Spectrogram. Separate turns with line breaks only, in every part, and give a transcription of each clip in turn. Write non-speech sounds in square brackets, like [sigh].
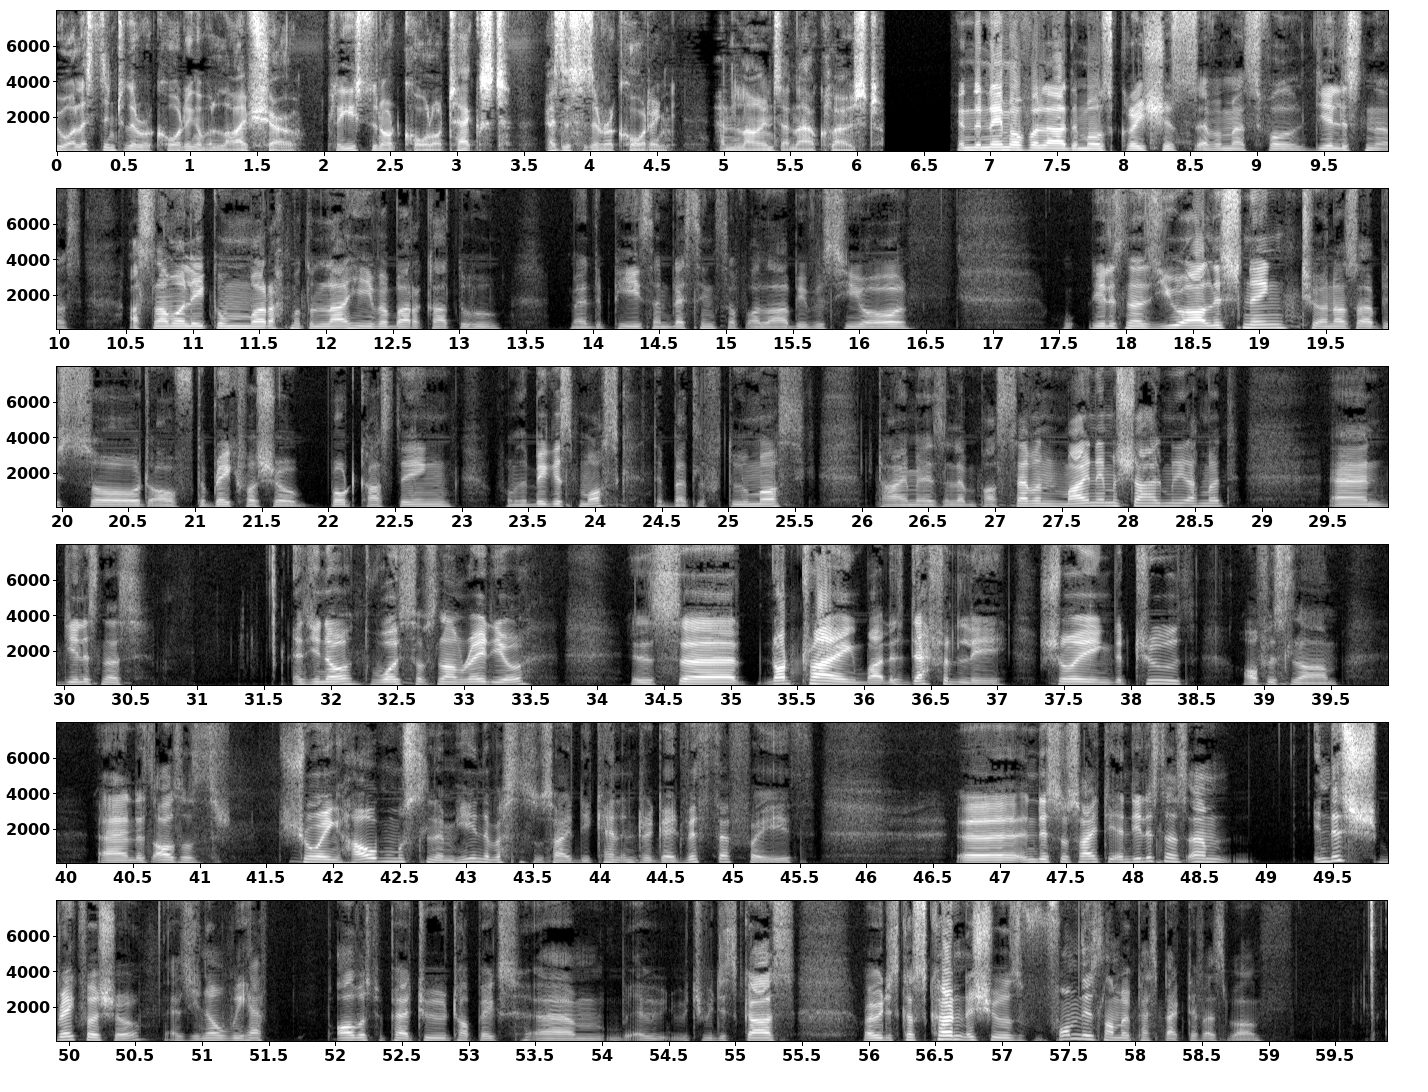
You are listening to the recording of a live show. Please do not call or text, as this is a recording, and lines are now closed.
In the name of Allah, the most gracious, ever merciful, dear listeners, Assalamu alaikum wa rahmatullahi wa barakatuhu. May the peace and blessings of Allah be with you all. Dear listeners, you are listening to another episode of The Breakfast Show, broadcasting from the biggest mosque, the Baitul Futuh Mosque. The time is 11 past 7. My name is Shahil Munir Ahmed. And dear listeners, as you know, Voice of Islam Radio is uh, not trying, but is definitely showing the truth of Islam, and it's also showing how Muslim here in the Western society can integrate with their faith uh, in this society. And dear listeners, um, in this sh- breakfast show, as you know, we have always prepared two topics um, which we discuss, where we discuss current issues from the Islamic perspective as well.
